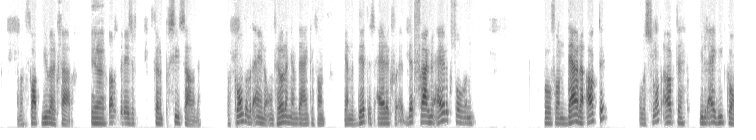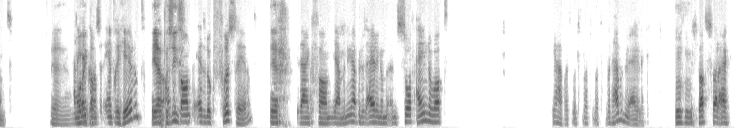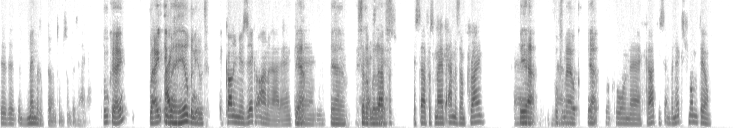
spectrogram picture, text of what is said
fuck, nu wil ik verder. Ja. Dat is bij deze film precies hetzelfde. Er komt op het einde onthulling en denken van, ja, maar dit is eigenlijk, voor, dit vraagt nu eigenlijk voor een, voor, voor een derde acte, of een slotakte, die er eigenlijk niet komt. Ja, Aan de ene kant is het intrigerend, Ja, aan de andere kant is het ook frustrerend. Ja. Je denkt van, ja, maar nu heb je dus eigenlijk een, een soort einde wat, ja, wat, wat, wat, wat, wat hebben we nu eigenlijk? Mhm. Dus dat is wel eigenlijk de, de, het mindere punt, om zo te zeggen. Oké. Maar ik, ben heel benieuwd. Ik kan hem je zeker aanraden. Ik, Ja. eh, Ja, hij staat op mijn lijst. Hij staat volgens mij op Amazon Prime. Eh, Ja, Volgens mij ook. Ja, ook gewoon eh, gratis en voor niks momenteel.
